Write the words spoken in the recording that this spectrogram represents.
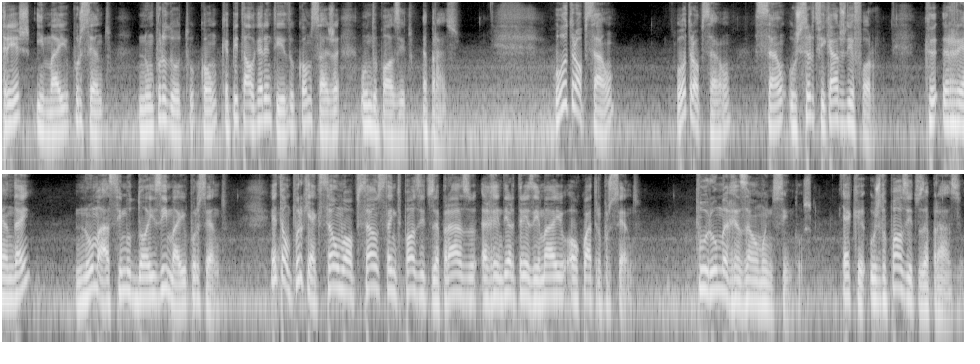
3,5% num produto com capital garantido, como seja um depósito a prazo. Outra opção, outra opção são os certificados de aforro, que rendem no máximo 2,5%. Então, por que é que são uma opção se tem depósitos a prazo a render 3,5% ou 4%? Por uma razão muito simples. É que os depósitos a prazo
